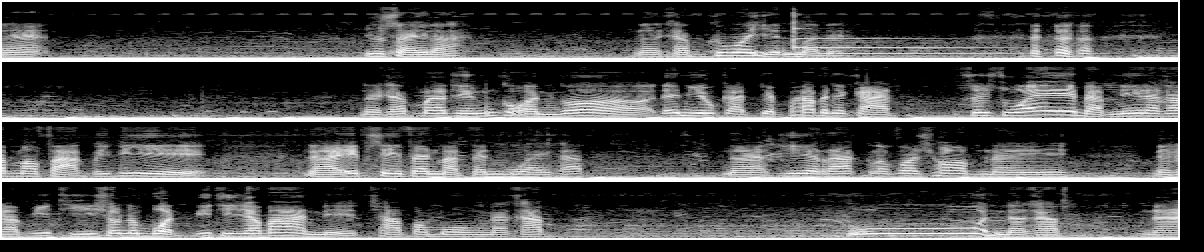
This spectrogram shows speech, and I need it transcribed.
นะอยู่ใสล่ะนะครับคือว่าเห็นบัดเนี่ยนะครับมาถึงก่อนก็ได้มีโอกาสเก็บภาพบรรยากาศสวยๆ แบบนี้นะครับ มาฝากพี่ๆ นะเอฟซีแฟนหมัดแฟนมวยครับนะที่รักแล้วก็ชอบในนะครับวิถีชนบทวิถีชาวบ้านนี่ชาวประมงนะครับพูดนะครับนะ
